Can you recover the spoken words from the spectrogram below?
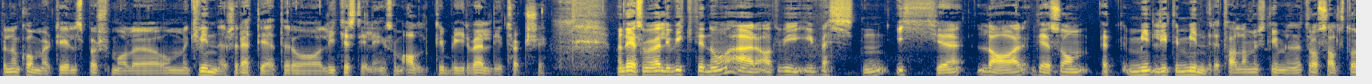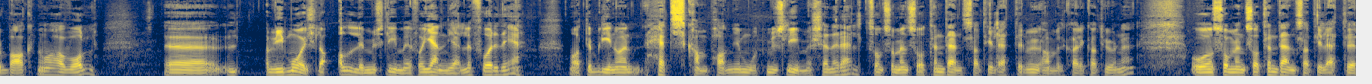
når det kommer til spørsmålet om kvinners rettigheter og likestilling, som alltid blir veldig touchy. Men det som er veldig viktig nå, er at vi i Vesten ikke lar det som et lite mindretall av muslimene tross alt står bak nå, av vold. Eh, vi må ikke la alle muslimer få gjengjelde for det og at det blir en hetskampanje mot muslimer generelt, sånn som en så tendenser til etter Muhammed-karikaturene, og som en så tendenser til etter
